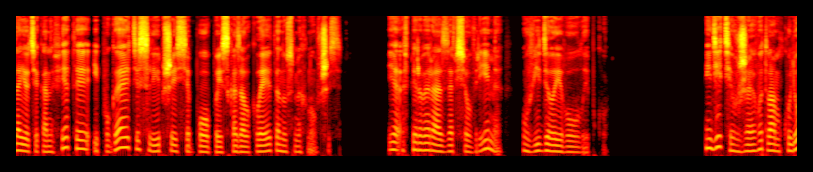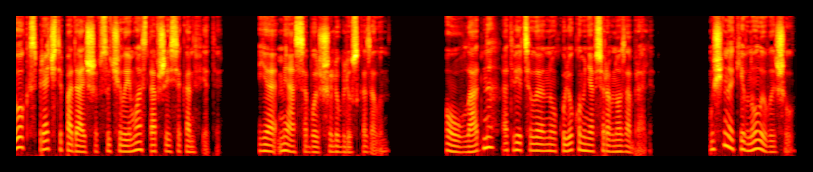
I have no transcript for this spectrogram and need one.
Даете конфеты и пугаете слипшиеся попой», — сказал Клейтон, усмехнувшись. Я в первый раз за все время увидела его улыбку. «Идите уже, вот вам кулек, спрячьте подальше», — всучила ему оставшиеся конфеты. «Я мясо больше люблю», — сказал он. «О, ладно», — ответила, но кулек у меня все равно забрали. Мужчина кивнул и вышел.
